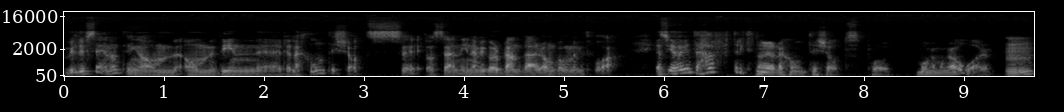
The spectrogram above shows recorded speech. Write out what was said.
vill du säga någonting om, om din eh, relation till shots och sen innan vi går och blandar omgång nummer två? alltså, jag har ju inte haft riktigt någon relation till shots på många, många år. Mm.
